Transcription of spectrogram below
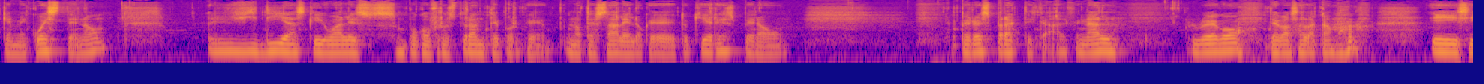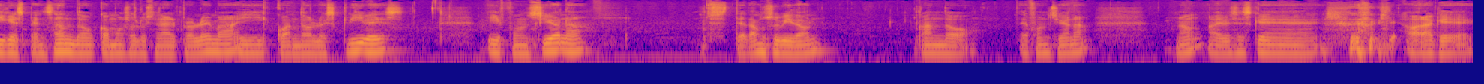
que me cueste, ¿no? Hay días que igual es un poco frustrante porque no te sale lo que tú quieres, pero, pero es práctica. Al final, luego te vas a la cama y sigues pensando cómo solucionar el problema y cuando lo escribes y funciona, te da un subidón cuando te funciona ¿no? Hay veces que, ahora que,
